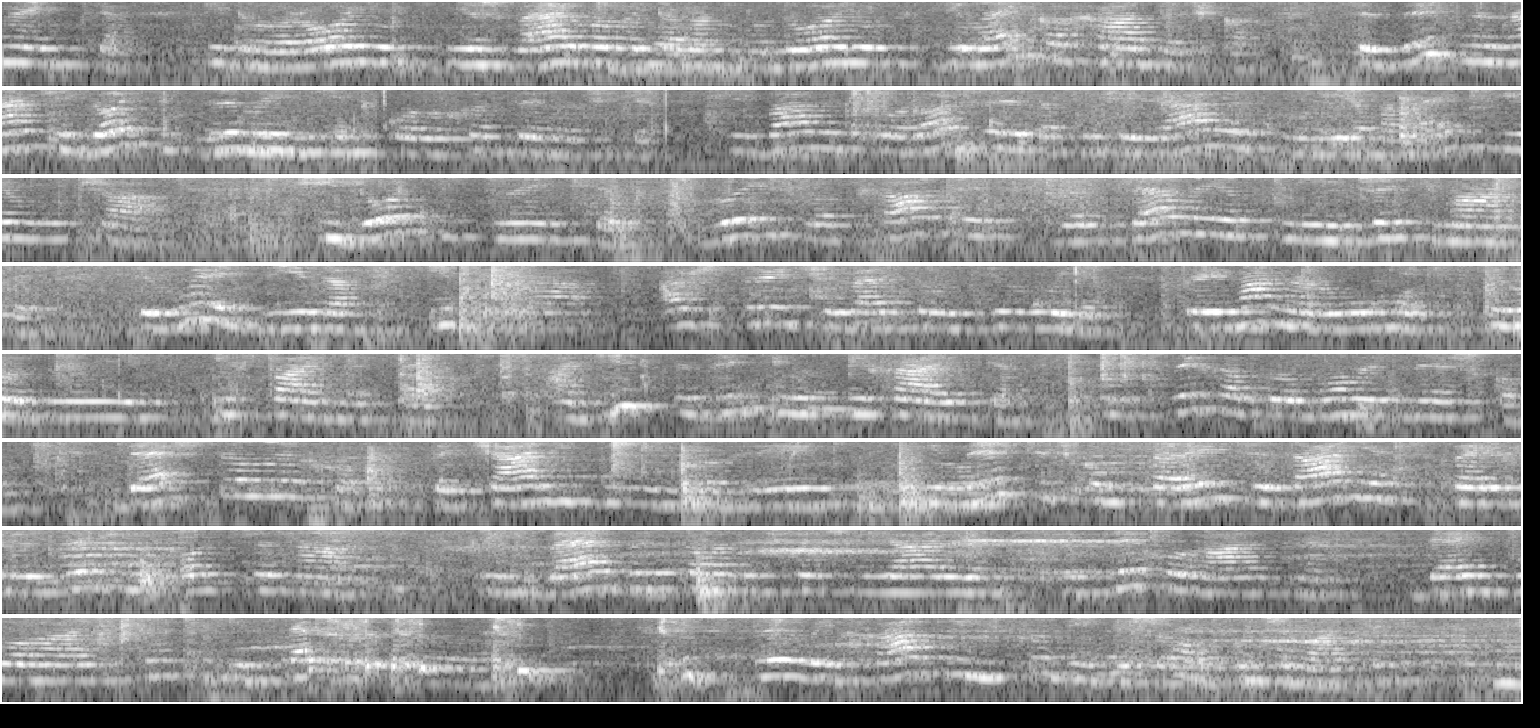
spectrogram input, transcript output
сниться. Під горою, між вербами та над водою, біленька хаточка. Сидить, неначе й досі сивий дід коло хатиночки. І бавить хороше та кучеряве своє маленьке луча. І досі сниться, вийшла з хати, веселая, сміючись мати, цілує діда і дитя, аж тричі весело цілує, і несе. А дід сидить і усміхається, і стиха промовить нишком. Де ж ти лихо, печалі тіні дорогий, і нищечком старий читає, перехрестившись Отче наш. Крізь верби сонечко сіяє, і тихо гасне, день погасся, і все почило. Сивий хату і собі пішов відпочивати.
